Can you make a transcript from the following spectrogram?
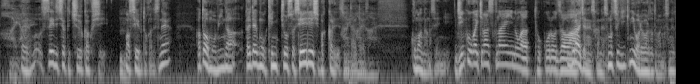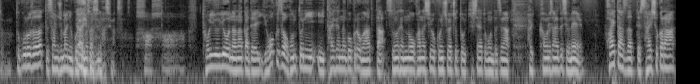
はいはい。えー政令市じゃなくて中核市、うん。まあ、政府とかですねあとはもうみんな大体もう県庁所政令市ばっかりですね大体はいはい。はい5万7千人。人口が一番少ないのが所ぐ沢らいじゃないですかねその次に我々だと思いますね多分。所沢だって30万人超えてますすいますいますはあはあ。というような中でよくぞ本当に大変なご苦労があった。その辺のお話を今週はちょっとお聞きしたいと思うんですが、はい。河村さんあれですよね。ファイターズだって最初から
